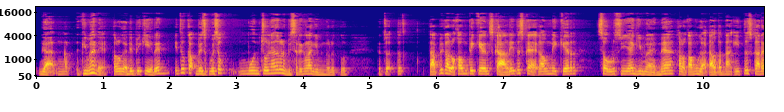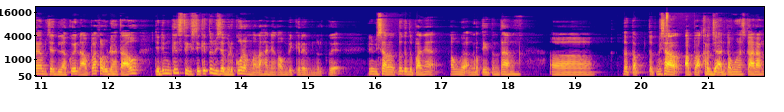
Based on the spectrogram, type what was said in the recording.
nggak gimana ya? Kalau nggak dipikirin, itu besok besok munculnya tuh lebih sering lagi menurutku. Tapi kalau kamu pikirin sekali, terus kayak kamu mikir solusinya gimana, kalau kamu nggak tahu tentang itu sekarang yang bisa dilakuin apa, kalau udah tahu, jadi mungkin sedikit-sedikit tuh bisa berkurang malahan yang kamu pikirin menurutku ya. Ini misal tuh ke depannya kamu nggak ngerti tentang eh tetap, tet- misal apa kerjaan kamu yang sekarang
